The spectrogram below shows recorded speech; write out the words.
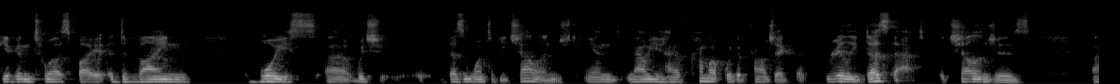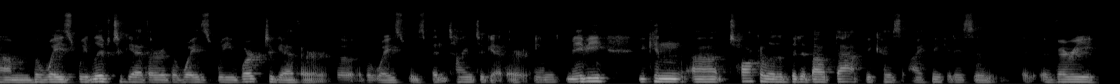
given to us by a divine voice, uh, which doesn't want to be challenged. And now you have come up with a project that really does that. It challenges um, the ways we live together, the ways we work together, the, the ways we spend time together. And maybe you can uh, talk a little bit about that because I think it is a, a very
